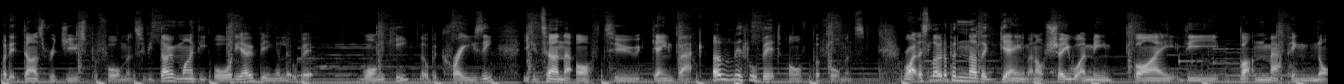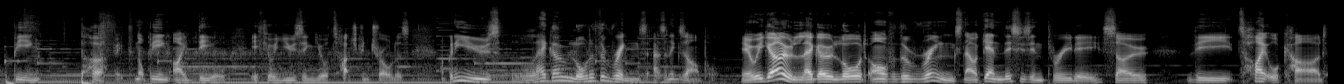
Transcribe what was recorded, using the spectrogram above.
but it does reduce performance. If you don't mind the audio being a little bit wonky, a little bit crazy, you can turn that off to gain back a little bit of performance. Right, let's load up another game and I'll show you what I mean by the button mapping not being perfect, not being ideal if you're using your touch controllers. I'm going to use LEGO Lord of the Rings as an example. Here we go, LEGO Lord of the Rings. Now again, this is in 3D, so the title card,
